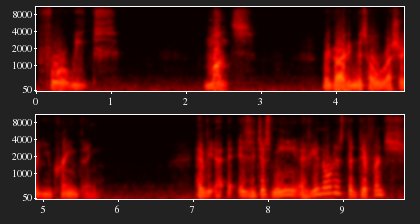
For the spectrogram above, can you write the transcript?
for weeks, months, regarding this whole Russia Ukraine thing. Have you? Is it just me? Have you noticed the difference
